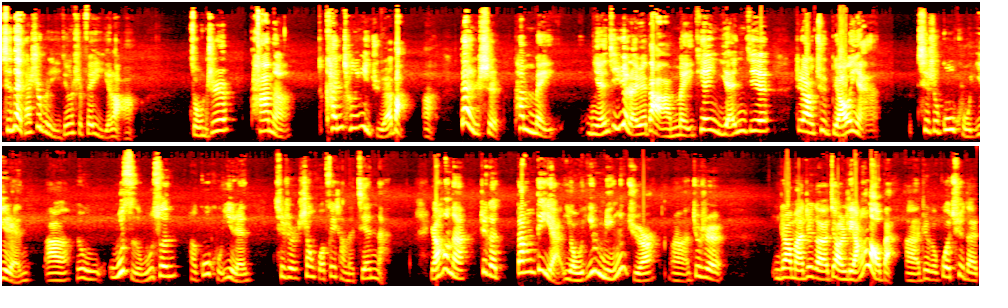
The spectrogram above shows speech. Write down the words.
现在他是不是已经是非遗了啊？总之他呢堪称一绝吧啊！但是他每年纪越来越大啊，每天沿街这样去表演，其实孤苦一人啊，就无子无孙啊，孤苦一人，其实生活非常的艰难。然后呢，这个当地啊有一名角儿啊，就是你知道吗？这个叫梁老板啊，这个过去的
